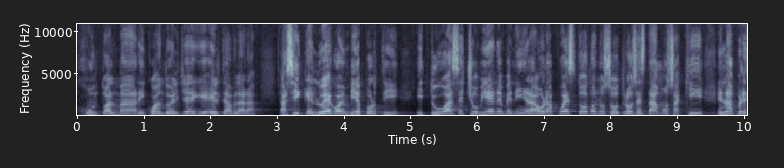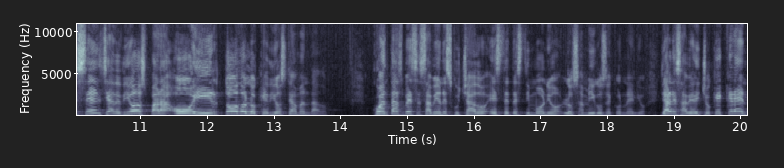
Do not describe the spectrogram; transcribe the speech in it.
junto al mar y cuando él llegue, él te hablará. Así que luego envié por ti y tú has hecho bien en venir. Ahora pues todos nosotros estamos aquí en la presencia de Dios para oír todo lo que Dios te ha mandado. ¿Cuántas veces habían escuchado este testimonio los amigos de Cornelio? Ya les había dicho, ¿qué creen?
